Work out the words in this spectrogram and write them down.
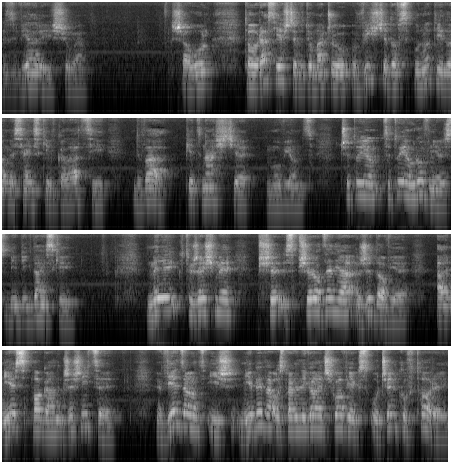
z wiary Jeszua. Szaul to raz jeszcze wytłumaczył w liście do wspólnoty mesjańskiej w Galacji 2:15 mówiąc, cytuję, cytuję również z Biblii Gdańskiej. My, którześmy przy, z przyrodzenia Żydowie, a nie z pogan grzesznicy, wiedząc, iż nie bywa usprawiedliwiony człowiek z uczynków Tory,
